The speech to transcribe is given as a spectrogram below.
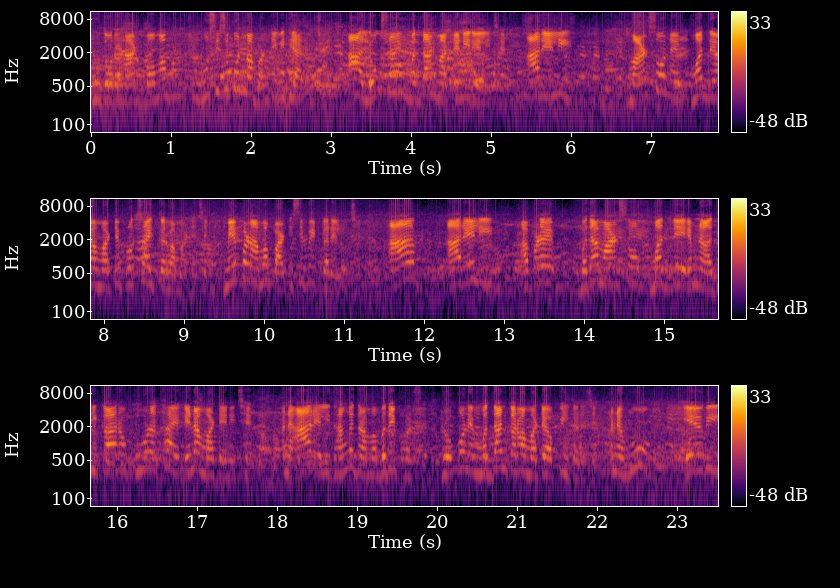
હું ધોરણ આઠ બમાં ભણું છું. હું શિશુકુંજમાં ભણતી વિદ્યાર્થી છું. આ લોકશાહી મતદાન માટેની રેલી છે. આ રેલી માણસોને મત દેવા માટે પ્રોત્સાહિત કરવા માટે છે. મેં પણ આમાં પાર્ટિસિપેટ કરેલો છે. આ આ રેલી આપણે બધા માણસો મત દે એમના અધિકારો પૂર્ણ થાય એના માટેની છે. અને આ રેલી ધાંગધ્રામાં બધે ફરશે. લોકોને મતદાન કરવા માટે અપીલ કરે છે. અને હું એવી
